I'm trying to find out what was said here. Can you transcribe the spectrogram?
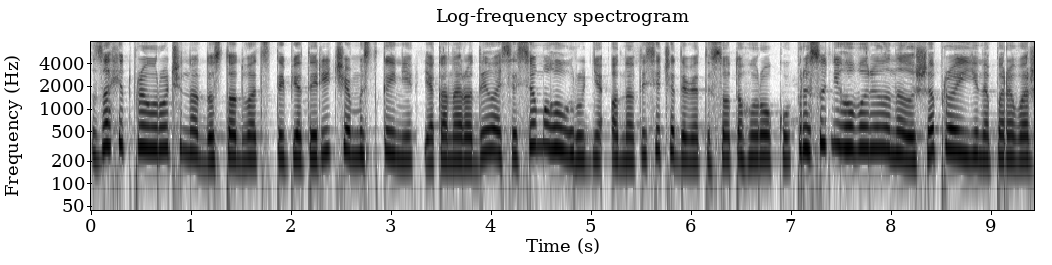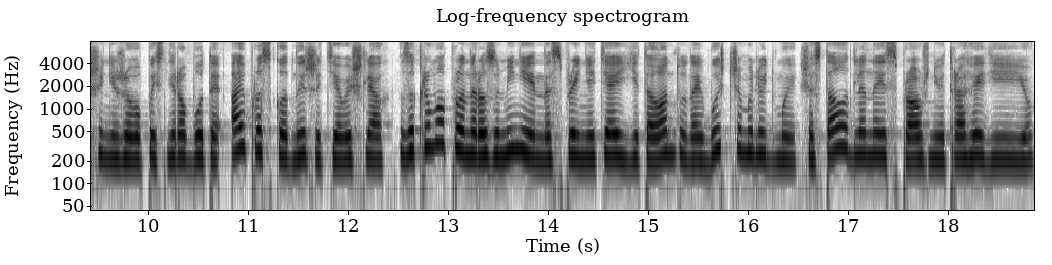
Захід приурочено до 125-річчя мисткині, яка народилася 7 грудня 1900 року. Присутні говорили не лише про її неперевершені живописні роботи, а й про складний життєвий шлях, зокрема про нерозуміння і несприйняття її таланту найближчими людьми, що стало для неї справжньою трагедією.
